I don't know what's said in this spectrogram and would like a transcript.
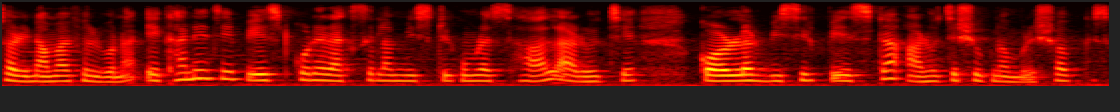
সরি, নামায় ফেলব না। এখানে যে পেস্ট করে রাখছিলাম মিষ্টি কুমড়ার ছাল আর হচ্ছে করলার বিচির পেস্টটা আর হচ্ছে শুকনো মরিচ সব কিছু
